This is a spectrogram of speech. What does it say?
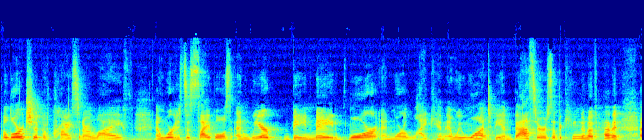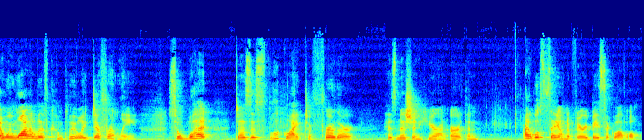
the lordship of Christ in our life and we're his disciples and we are being made more and more like him and we want to be ambassadors of the kingdom of heaven and we want to live completely differently. So what does this look like to further his mission here on earth and I will say on a very basic level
